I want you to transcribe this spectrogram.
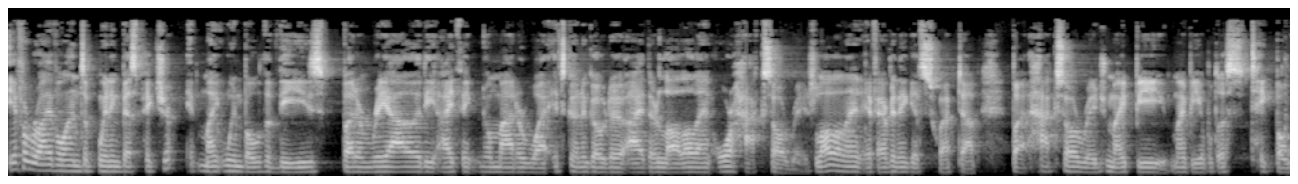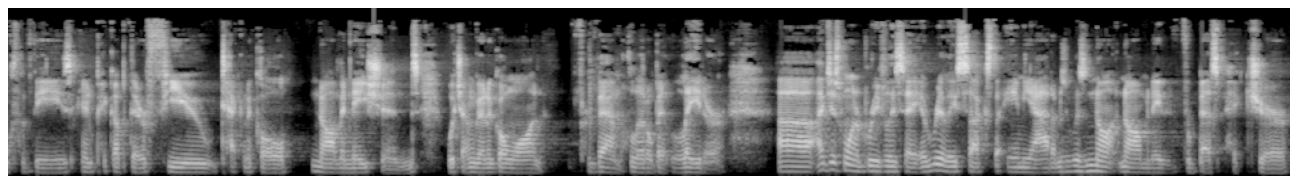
if Arrival ends up winning Best Picture, it might win both of these, but in reality, I think no matter what, it's going to go to either La La Land or Hacksaw Ridge. La La Land, if everything gets swept up, but Hacksaw Ridge might be might be able to take both of these and pick up their few technical nominations, which I'm going to go on for them a little bit later. Uh, I just want to briefly say it really sucks that Amy Adams was not nominated for Best Picture.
